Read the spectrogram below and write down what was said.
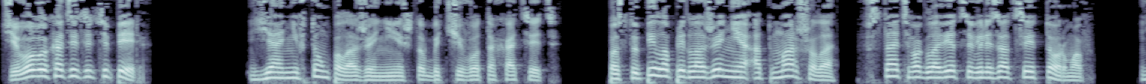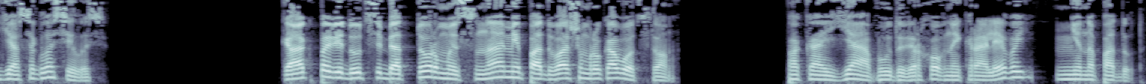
Чего вы хотите теперь? Я не в том положении, чтобы чего-то хотеть. Поступило предложение от маршала встать во главе цивилизации Тормов. Я согласилась. Как поведут себя Тормы с нами под вашим руководством? Пока я буду верховной королевой, не нападут.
